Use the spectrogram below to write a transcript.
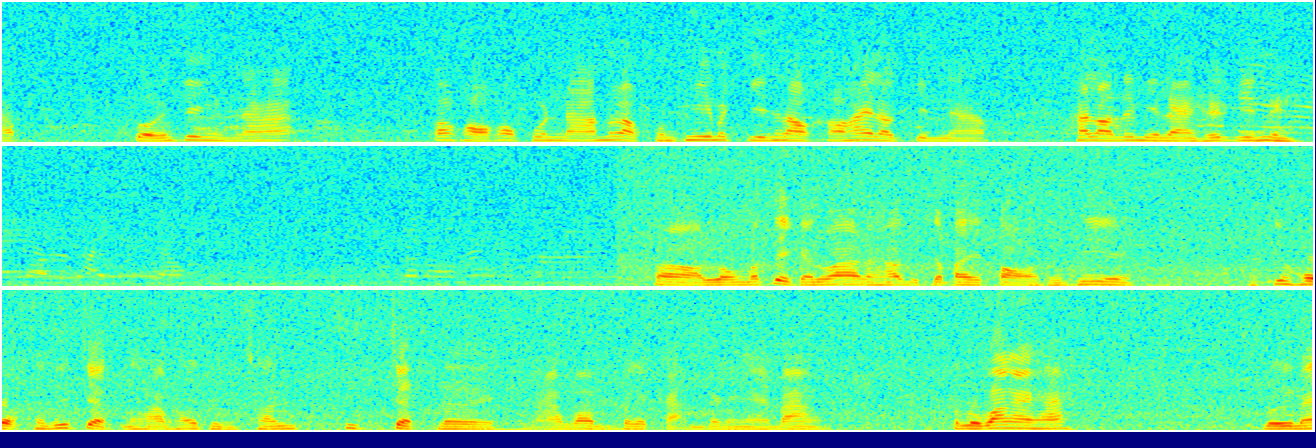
ครับ สวยจริงๆนะฮะ ต้องขอขอบคุณน้ำสำหรับคุณพี่เมื่อกี้ที่เราเขาให้เรากินนะครับ ให้เราได้มีแรงขึ้นนิดนึงให้เราไปถ่ายคนเดียวจะรอให้ทำไมก็ลงมติกันว่านะครับเดี๋ยวจะไปต่อถึงที่ที่6ชั้นที่ 7 นะครับ ให้ถึงชั้นที่ 7 เลยนะว่าบรรยากาศเป็นยังไงบ้างสรุปว่าไงฮะลุยไหม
